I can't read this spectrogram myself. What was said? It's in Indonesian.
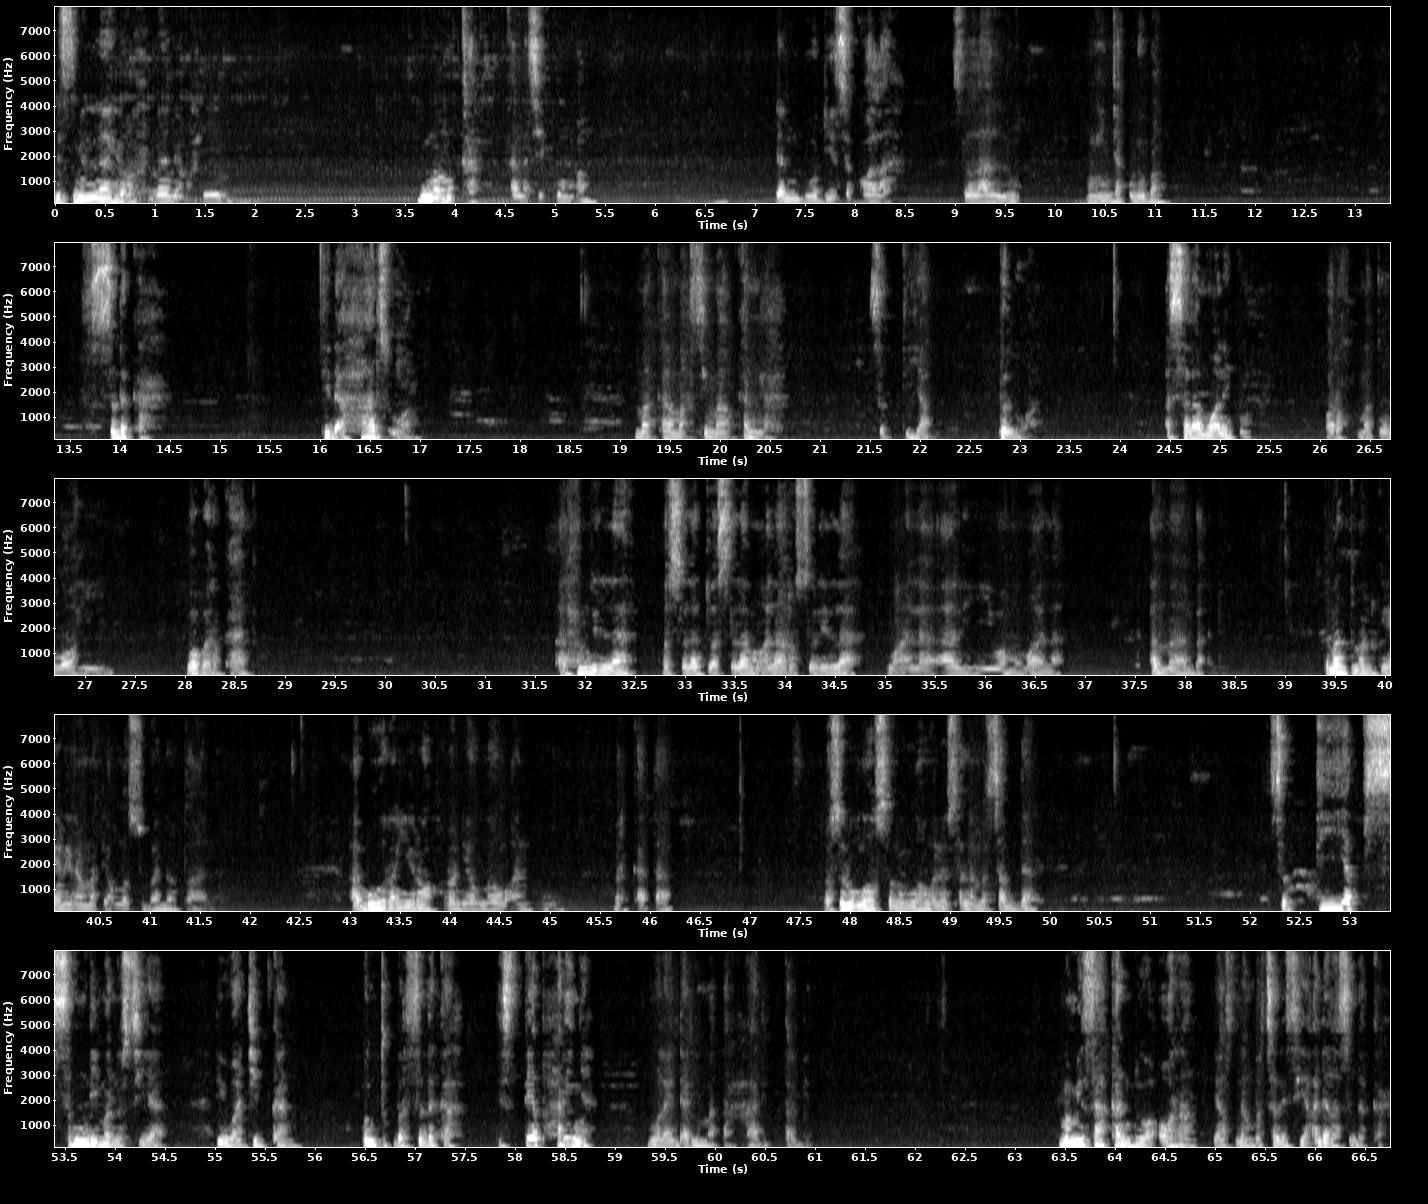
Bismillahirrahmanirrahim. Bunga mekar karena si kumbang. Dan budi sekolah selalu menginjak lubang. Sedekah tidak harus uang. Maka maksimalkanlah setiap peluang. Assalamualaikum warahmatullahi wabarakatuh. Alhamdulillah wassalatu wassalamu ala rasulillah wa ala alihi wa mawala. Amma ba'du. Teman-temanku yang dirahmati Allah subhanahu wa ta'ala. Abu Hurairah radhiyallahu anhu berkata Rasulullah sallallahu alaihi wasallam bersabda setiap sendi manusia diwajibkan untuk bersedekah di setiap harinya mulai dari matahari terbit memisahkan dua orang yang sedang berselisih adalah sedekah.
